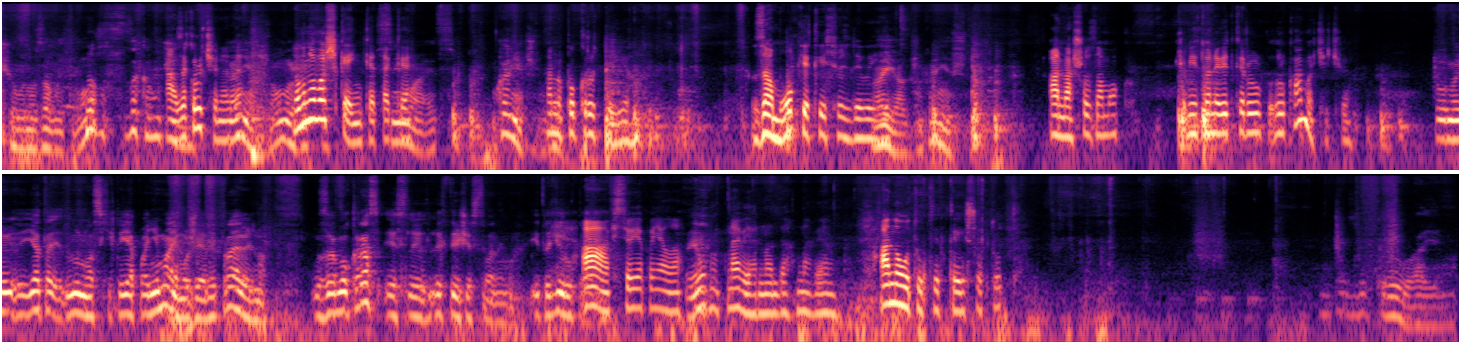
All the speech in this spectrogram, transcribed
Що воно залите? Ну, Воно закручено. а, закручене, да? Воно, Ну воно важкеньке таке. знімається. Ну, конечно. А ну да. покрути його. Замок якийсь ось диви. А як же, конечно. А на що замок? Щоб ніхто не відкрив руками чи що? То, ну, я, ну, наскільки я розумію, може я неправильно, замок раз, якщо електричества нема, і тоді рука. А, все, я поняла. Поняла? Угу. Наверно, да, наверно. А ну тут відкрий, що тут. Закриваємо.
